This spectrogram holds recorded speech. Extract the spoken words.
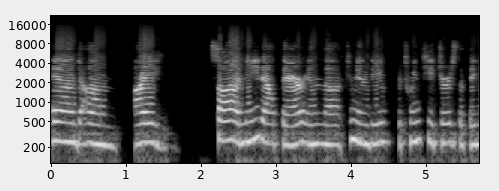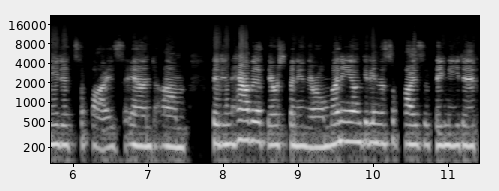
and um, I saw a need out there in the community between teachers that they needed supplies and um, they didn't have it. They were spending their own money on getting the supplies that they needed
